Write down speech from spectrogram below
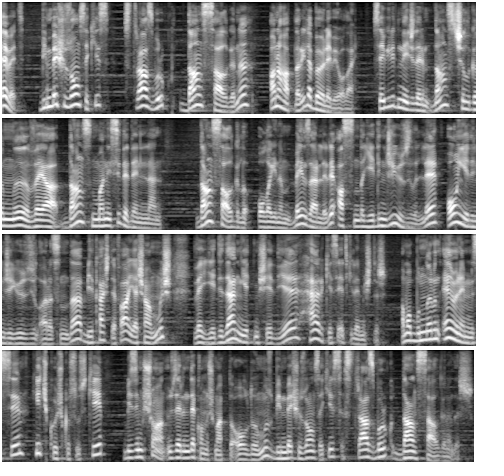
Evet, 1518 Strasbourg dans salgını ana hatlarıyla böyle bir olay. Sevgili dinleyicilerim, dans çılgınlığı veya dans manisi de denilen dans salgılı olayının benzerleri aslında 7. yüzyıl ile 17. yüzyıl arasında birkaç defa yaşanmış ve 7'den 77'ye herkesi etkilemiştir. Ama bunların en önemlisi hiç kuşkusuz ki bizim şu an üzerinde konuşmakta olduğumuz 1518 Strasbourg dans salgınıdır.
